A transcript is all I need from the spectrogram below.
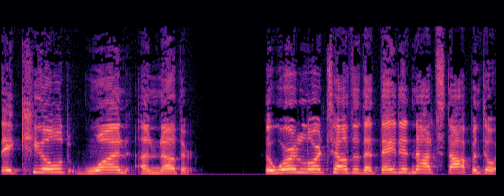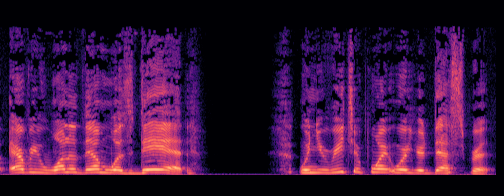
They killed one another. The word of the Lord tells us that they did not stop until every one of them was dead. When you reach a point where you're desperate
